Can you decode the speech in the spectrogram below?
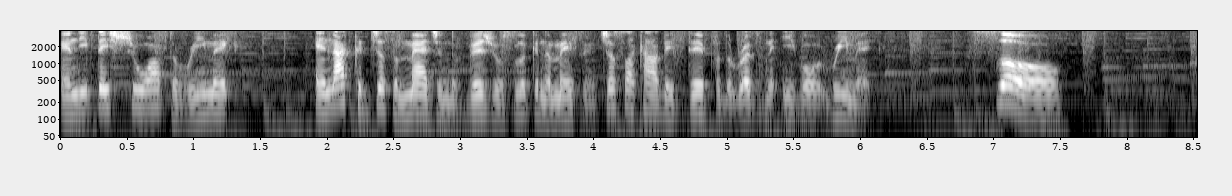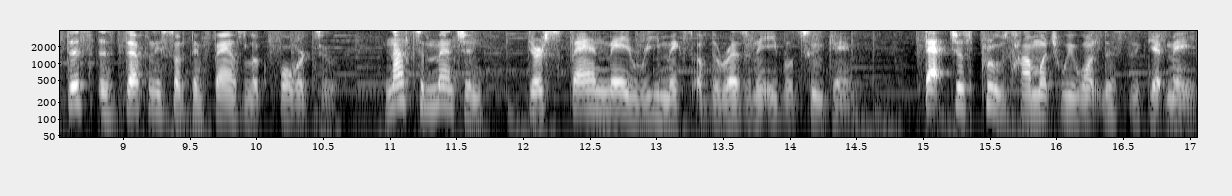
and if they show off the remake, and I could just imagine the visuals looking amazing just like how they did for the Resident Evil remake. So, this is definitely something fans look forward to. Not to mention, there's fan-made remakes of the Resident Evil 2 game. That just proves how much we want this to get made.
